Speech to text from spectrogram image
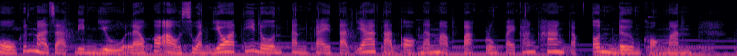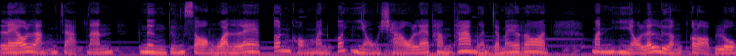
ผล่ขึ้นมาจากดินอยู่ แล้วก็เอาส่วนยอดที่โดนกันไกตัดหญ้าตัดออกนั้นมาปักลงไปข้างๆ กับต้นเดิมของมัน แล้วหลังจากนั้น 1-2 วันแรกต้นของมันก็เหี่ยวเฉาและทำท่าเหมือนจะไม่รอด มันเหี่ยวและเหลืองกรอบลง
